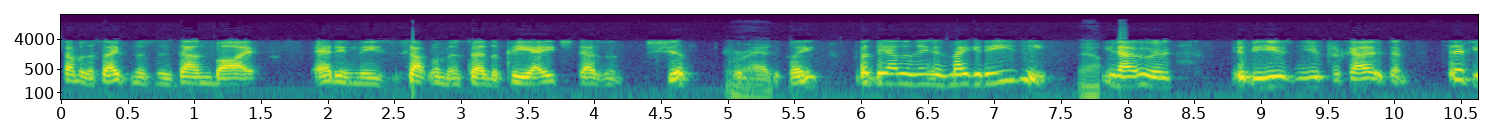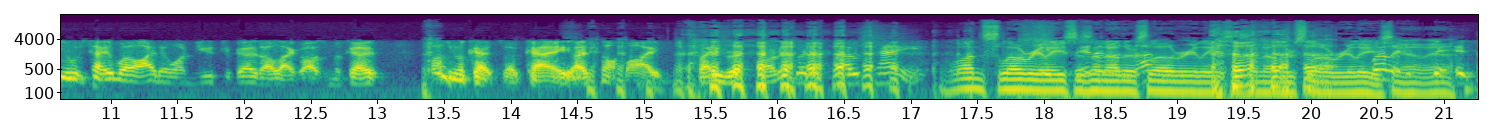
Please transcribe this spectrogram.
some of the safeness is done by adding these supplements so the pH doesn't shift dramatically. But the other thing is make it easy. Yeah. You know, if you use Nutricote, and if you say, well, I don't want Nutricote, I like Osmocote. Osmocote's okay. It's not my favorite product, but it's okay. One slow release is better than another nothing. slow release is another slow release. Well, yeah, it's, yeah. it's,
